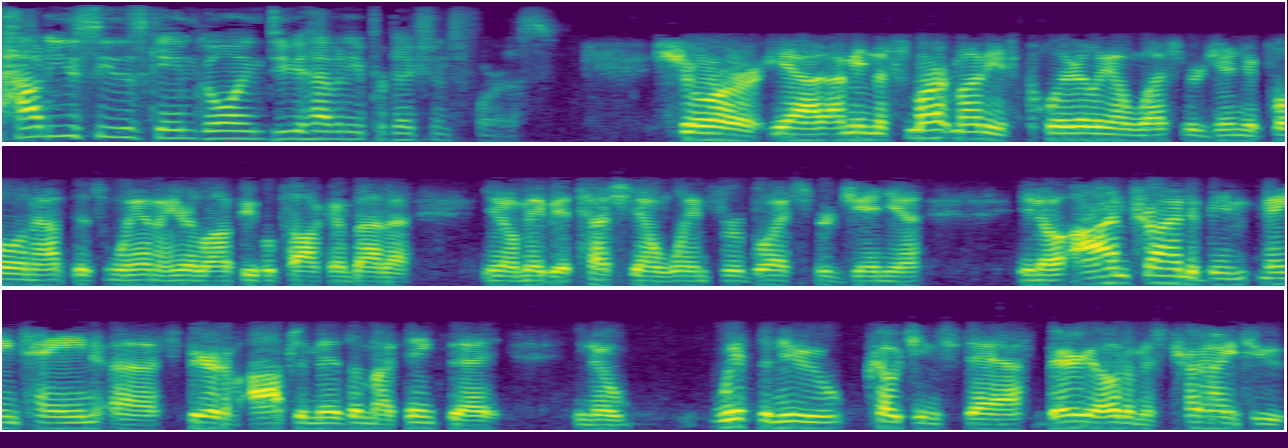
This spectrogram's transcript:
How do you see this game going? Do you have any predictions for us? Sure. Yeah. I mean, the smart money is clearly on West Virginia pulling out this win. I hear a lot of people talking about a, you know, maybe a touchdown win for West Virginia. You know, I'm trying to be, maintain a spirit of optimism. I think that, you know, with the new coaching staff, Barry Odom is trying to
